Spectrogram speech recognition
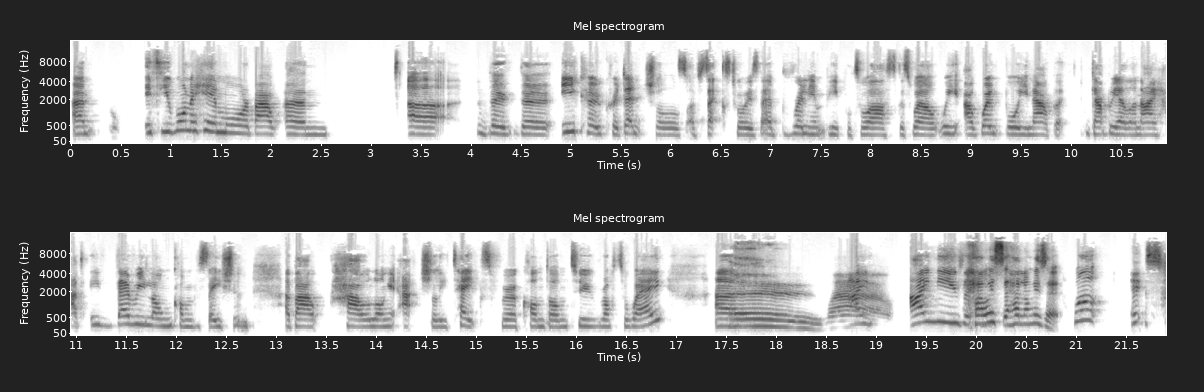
Um, if you want to hear more about um, uh, the the eco credentials of sex toys, they're brilliant people to ask as well. We I won't bore you now, but Gabrielle and I had a very long conversation about how long it actually takes for a condom to rot away. Um, oh wow! I knew that. How is it? How long is it? Well, it's.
